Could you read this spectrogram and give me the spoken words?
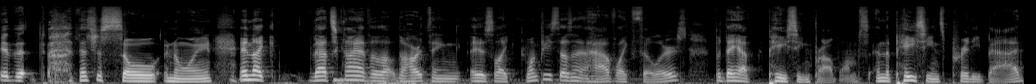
It, that, that's just so annoying. And like that's kind of the, the hard thing is like One Piece doesn't have like fillers, but they have pacing problems, and the pacing's pretty bad.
